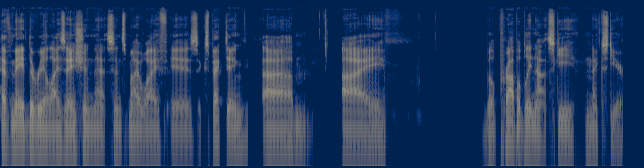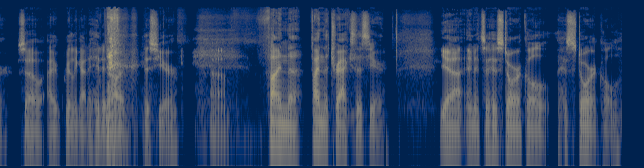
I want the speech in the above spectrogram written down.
have made the realization that since my wife is expecting, um, I will probably not ski next year. So I really got to hit it hard this year. Um, find the find the tracks this year. Yeah, and it's a historical historical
